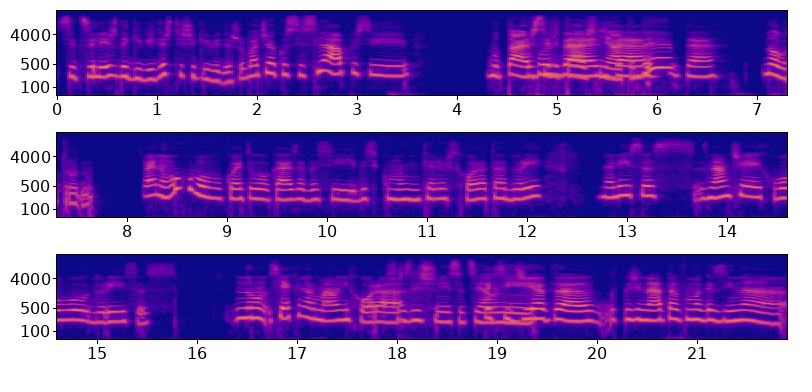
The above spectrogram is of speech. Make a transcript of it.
си целиш да ги видиш, ти ще ги видиш. Обаче ако си сляп и си мотаеш, си витаеш някъде, Да, да. много трудно. Това е много хубаво, което го каза, да си, да си комуникираш с хората. Дори, нали, с... Знам, че е хубаво дори с норм... всякакви нормални хора. С различни социални... таксиджията, жената в магазина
